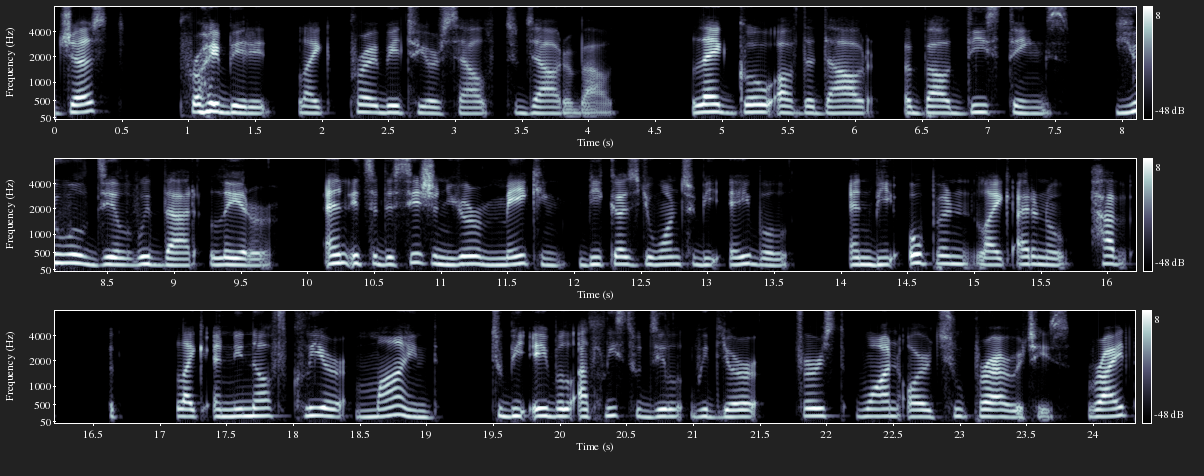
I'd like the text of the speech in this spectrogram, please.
just prohibit it, like prohibit to yourself to doubt about. Let go of the doubt about these things. You will deal with that later. And it's a decision you're making because you want to be able and be open like i don't know have a, like an enough clear mind to be able at least to deal with your first one or two priorities right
